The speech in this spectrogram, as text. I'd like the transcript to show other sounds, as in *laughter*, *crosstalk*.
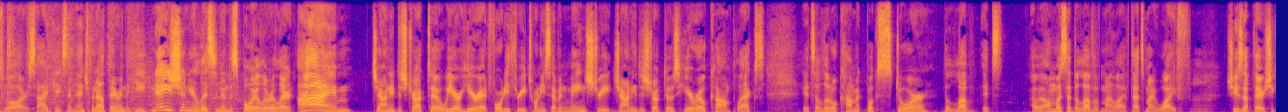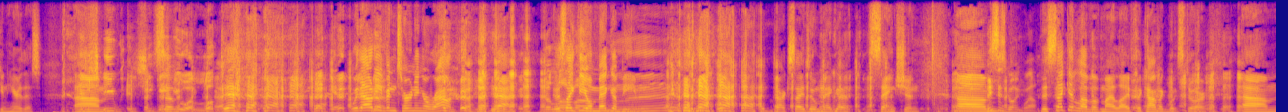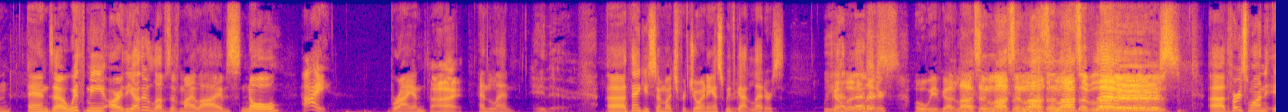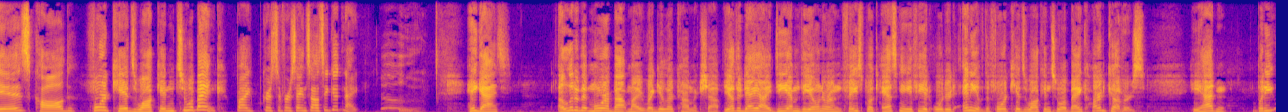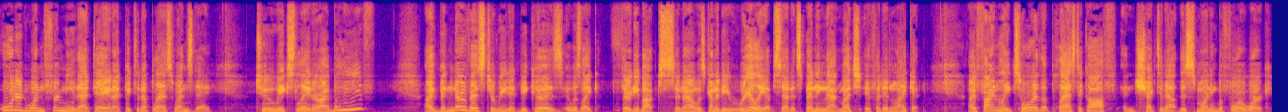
to all our sidekicks and henchmen out there in the Geek Nation? You're listening to Spoiler Alert. I'm Johnny Destructo. We are here at 4327 Main Street, Johnny Destructo's Hero Complex. It's a little comic book store. The love, it's, I almost said the love of my life. That's my wife. Ah. She's up there. She can hear this. *laughs* Um, she, and she gave so- you a look. *laughs* *laughs* without even turning around. Yeah, it was like the Omega beam, Darkseid's Omega sanction. Um, This is going well. the second love of my life, the comic book store. Um, and uh, with me are the other loves of my lives: Noel, Hi. Brian, Hi. and Len. Hey there. Uh, thank you so much for joining us. We've got letters. We've got letters? Oh, we've got lots and lots and lots and lots of letters. Uh, the first one is called Four Kids Walk Into a Bank by Christopher St. Saucy Goodnight. Hey guys. A little bit more about my regular comic shop. The other day, I DM'd the owner on Facebook asking if he had ordered any of the Four Kids Walk Into a Bank hardcovers. He hadn't, but he ordered one for me that day, and I picked it up last Wednesday. Two weeks later, I believe. I've been nervous to read it because it was like 30 bucks, and I was going to be really upset at spending that much if I didn't like it. I finally tore the plastic off and checked it out this morning before work.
